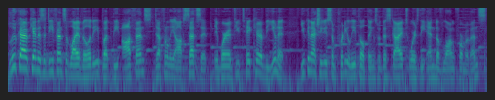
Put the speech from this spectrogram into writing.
Blue Kaioken is a defensive liability, but the offense definitely offsets it, where if you take care of the unit, you can actually do some pretty lethal things with this guy towards the end of long form events,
